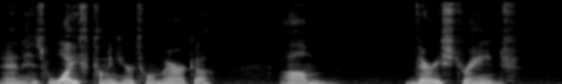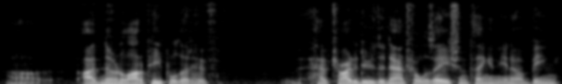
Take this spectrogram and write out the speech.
and his wife coming here to America. Um, very strange. Uh, I've known a lot of people that have have tried to do the naturalization thing and you know being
